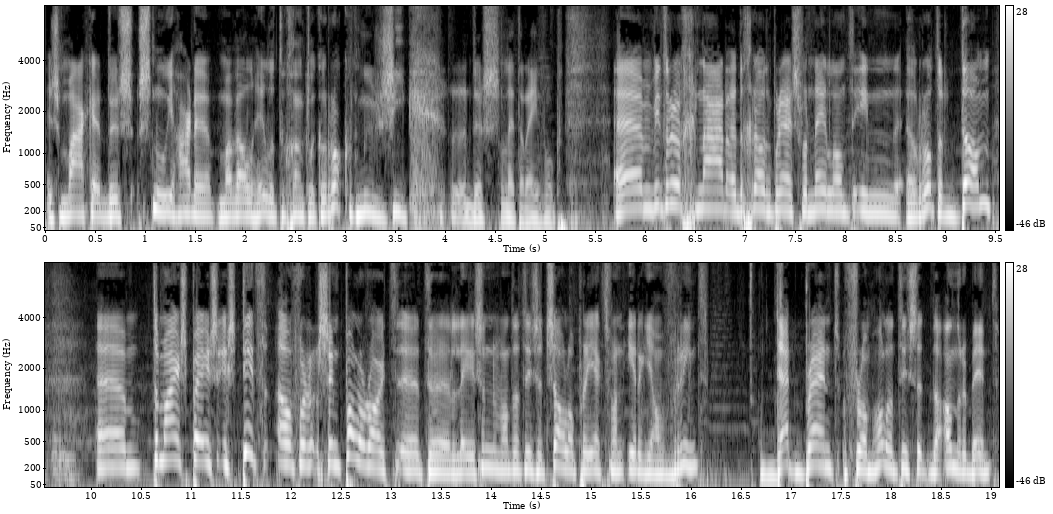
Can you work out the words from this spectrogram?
Ze maken dus snoeiharde maar wel hele toegankelijke rockmuziek. Dus let er even op. Um, weer terug naar de grote prijs van Nederland in Rotterdam. Um, op de MySpace is dit over St. Polaroid uh, te lezen. Want dat is het solo project van Erik-Jan Vriend. That Brand from Holland is de andere band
